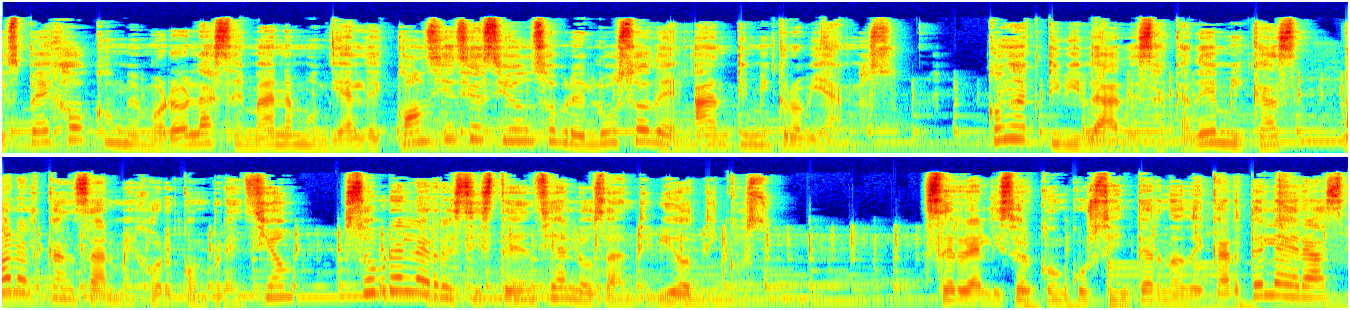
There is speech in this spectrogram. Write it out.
Espejo conmemoró la Semana Mundial de Concienciación sobre el uso de antimicrobianos, con actividades académicas para alcanzar mejor comprensión sobre la resistencia a los antibióticos. Se realizó el concurso interno de carteleras,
